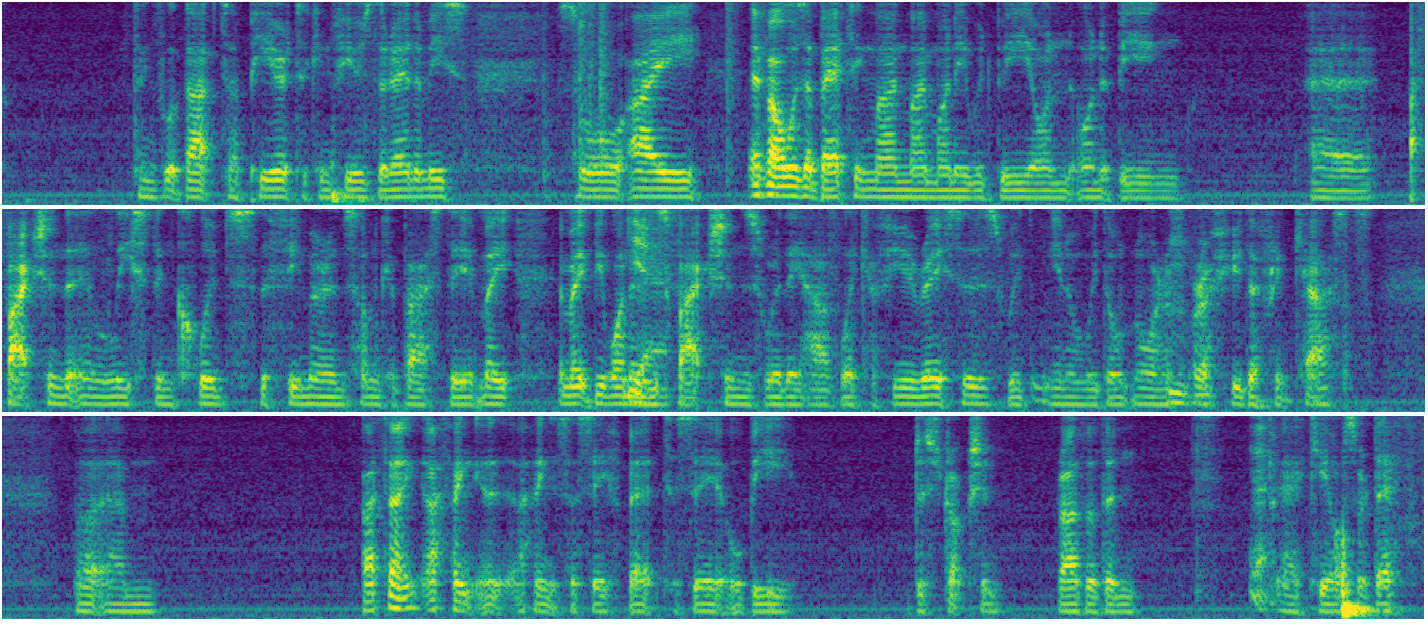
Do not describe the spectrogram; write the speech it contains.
things like that to appear to confuse their enemies. So I, if I was a betting man, my money would be on on it being uh, a faction that at least includes the Fimir in some capacity. It might it might be one of Yeah. these factions where they have like a few races. We you know we don't know or, or a few different castes, but um. I think I think I think it's a safe bet to say it will be destruction rather than Yeah. uh, chaos or death.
